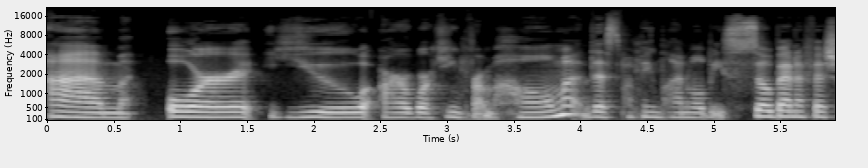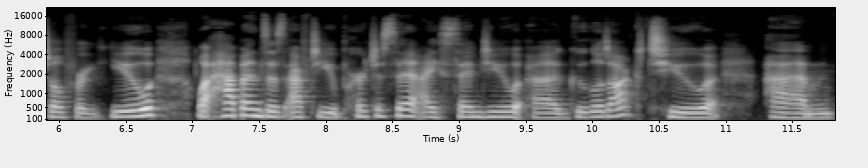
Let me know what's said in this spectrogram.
um, or you are working from home, this pumping plan will be so beneficial for you. What happens is after you purchase it, I send you a Google Doc to um,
